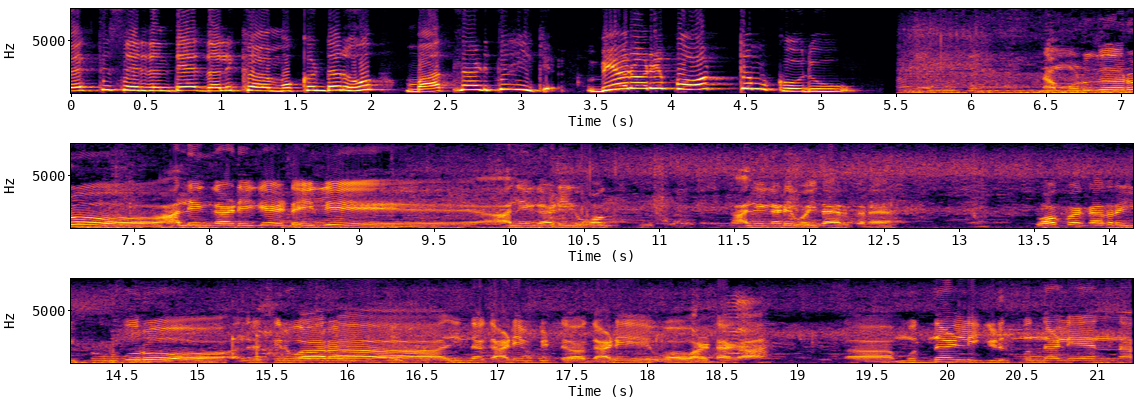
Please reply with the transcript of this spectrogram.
ವ್ಯಕ್ತಿ ಸೇರಿದಂತೆ ದಲಿತ ಮುಖಂಡರು ಮಾತನಾಡಿದ್ದು ಹೀಗೆ. Bureau report Tumakuru. ನಮ್ಮ ಹುಡುಗರು ಹಾಲಿನ ಗಾಡಿಗೆ ಡೈಲಿ ಹಾಲಿನ ಗಾಡಿಗೆ ಹೋಗ್, ಹಾಲಿನ ಗಾಡಿಗೆ ಇರ್ತಾರೆ. ಹೋಗ್ಬೇಕಾದ್ರೆ ಇಬ್ಬರು ಹುಡುಗರು ಅಂದರೆ ಸಿರುವಾರ ಇಂದ ಗಾಡಿ ಬಿಟ್ಟು ಗಾಡಿ ಹೊರಟಾಗ ಆ, ಮುದ್ನಹಳ್ಳಿ ಗಿಡದ ಮುದ್ನಹಳ್ಳಿ ಅನ್ನೋ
